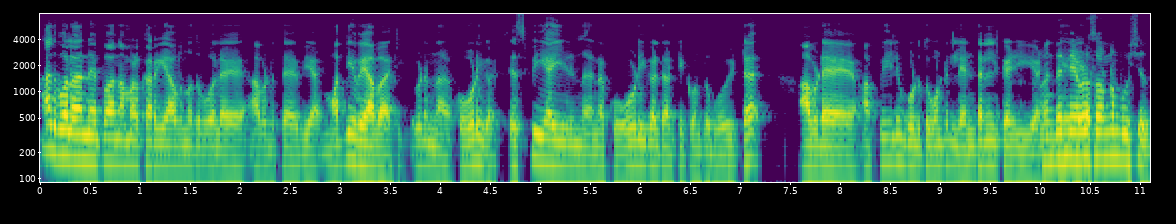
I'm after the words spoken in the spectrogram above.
അതുപോലെ തന്നെ ഇപ്പോൾ നമ്മൾക്കറിയാവുന്നതുപോലെ അവിടുത്തെ വ്യ- മദ്യവ്യാപാരി ഇവിടുന്ന് കോടികൾ എസ് ബി ഐയിൽ നിന്ന് തന്നെ കോടികൾ തട്ടിക്കൊണ്ട് പോയിട്ട് അവിടെ അപ്പീലും കൊടുത്തുകൊണ്ട് ലണ്ടനിൽ കഴിയുകയാണ് അവൻ തന്നെ ഇവിടെ സ്വർണം പൂശിയത്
